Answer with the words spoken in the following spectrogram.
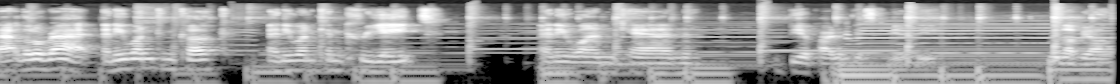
that little rat. Anyone can cook. Anyone can create. Anyone can be a part of this community. We love y'all.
